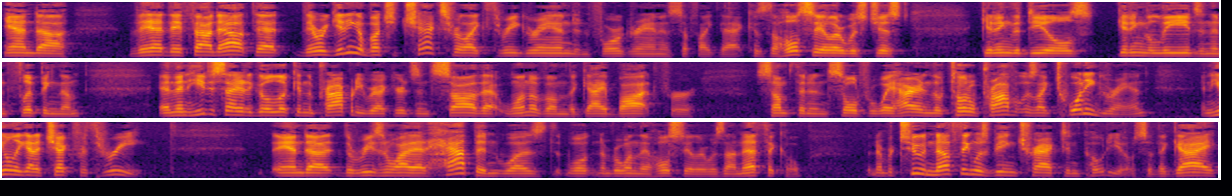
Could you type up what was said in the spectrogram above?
and uh, they had they found out that they were getting a bunch of checks for like three grand and four grand and stuff like that because the wholesaler was just getting the deals, getting the leads, and then flipping them. And then he decided to go look in the property records and saw that one of them the guy bought for something and sold for way higher, and the total profit was like twenty grand, and he only got a check for three. And uh, the reason why that happened was, well, number one, the wholesaler was unethical, but number two, nothing was being tracked in Podio, so the guy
